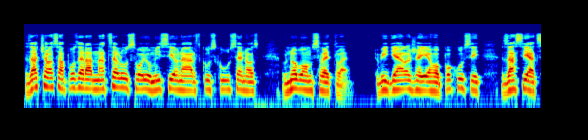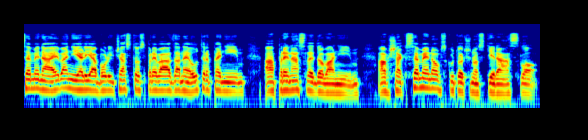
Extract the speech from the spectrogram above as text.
začal sa pozerať na celú svoju misionárskú skúsenosť v novom svetle. Videl, že jeho pokusy zasiať semená Evanielia boli často sprevádzané utrpením a prenasledovaním, avšak semeno v skutočnosti rástlo.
